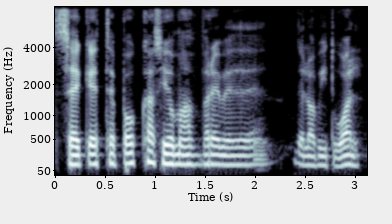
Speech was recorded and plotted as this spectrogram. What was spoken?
Sé que este podcast ha sido más breve de, de lo habitual.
